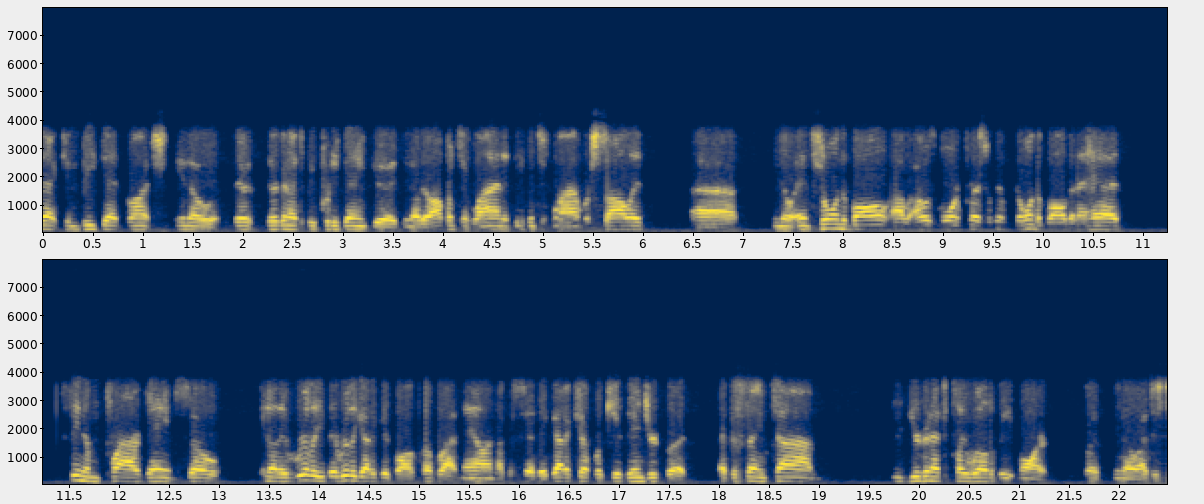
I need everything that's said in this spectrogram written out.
that can beat that bunch. You know, they're, they're going to have to be pretty dang good. You know, their offensive line and defensive line were solid. Uh, you know, and throwing the ball, I, I was more impressed with them throwing the ball than I had seen them prior games. So, you know, they really they really got a good ball club right now. And like I said, they've got a couple of kids injured, but at the same time, you're going to have to play well to beat Mart. But you know, I just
